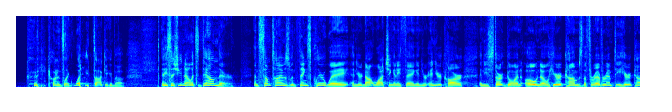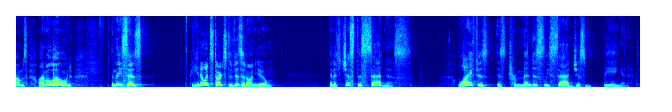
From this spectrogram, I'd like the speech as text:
Conan's like, What are you talking about? And he says, You know, it's down there. And sometimes when things clear away and you're not watching anything and you're in your car and you start going, Oh no, here it comes, the forever empty, here it comes, I'm alone. And then he says, you know, it starts to visit on you, and it's just this sadness. Life is, is tremendously sad just being in it.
